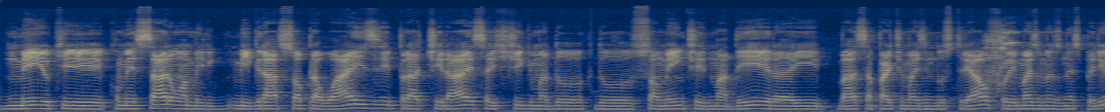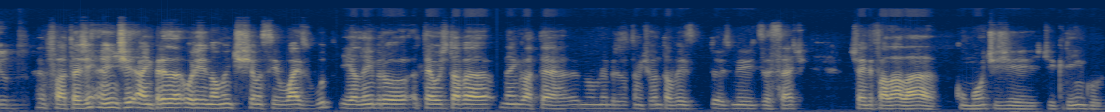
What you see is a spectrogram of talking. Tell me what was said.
meio que começaram a migrar só para Wise para tirar essa estigma do, do somente madeira e essa parte mais industrial? Foi mais ou menos nesse período? É fato. A gente, a empresa originalmente chama-se Wisewood e eu lembro até hoje estava na Inglaterra, não lembro exatamente quando, talvez 2017. Tinha ido falar lá com um monte de, de gringo.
